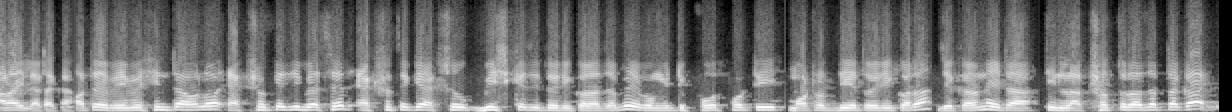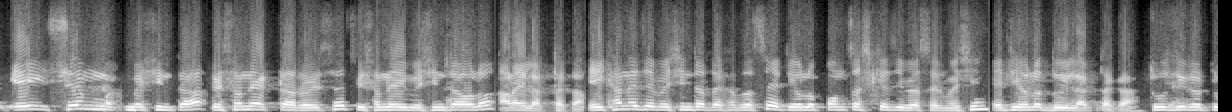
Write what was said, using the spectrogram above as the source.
আড়াই লাখ টাকা। অতএব এই মেশিনটা হলো একশো কেজি ব্যাচের একশো থেকে একশো বিশ কেজি তৈরি করা যাবে এবং এটি ফোর ফোরটি মোটর দিয়ে তৈরি করা, যে কারণে এটা তিন লাখ সত্তর হাজার টাকা। এই সেম মেশিনটা পেছনে একটা রয়েছে, পিছনে এই মেশিনটা হলো আড়াই লাখ টাকা। এখানে যে মেশিনটা দেখা যাচ্ছে, এটি হলো পঞ্চাশ কেজি ব্যাচের মেশিন, এটি হলো দুই লাখ টাকা। টু জিরো টু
